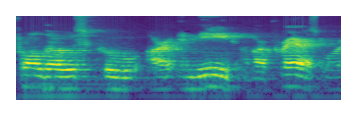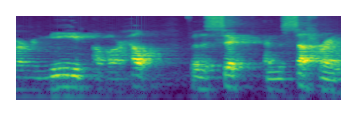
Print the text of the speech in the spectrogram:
For all those who are in need of our prayers or are in need of our help, for the sick and the suffering,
